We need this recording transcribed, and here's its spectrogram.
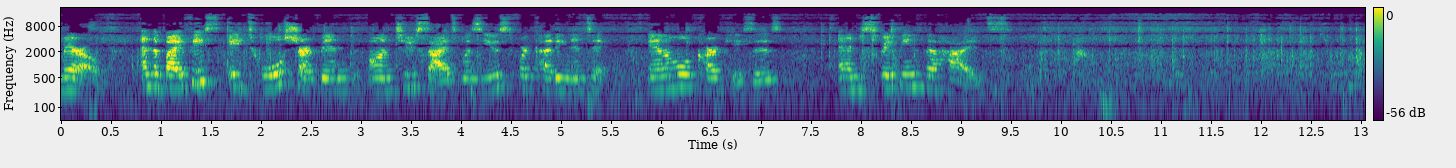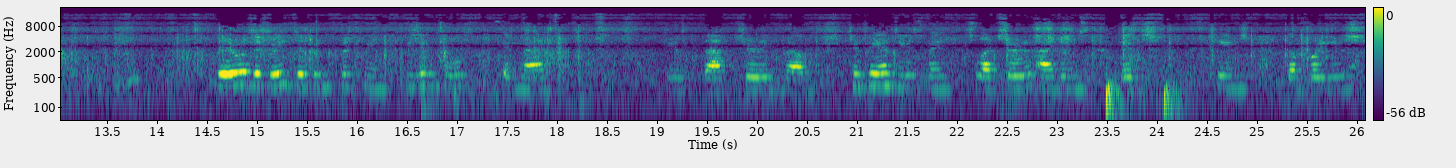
marrow. And the biface, a tool sharpened on two sides, was used for cutting into animal carcasses and scraping the hides. There was a great difference between using tools and manufacturing them. Chimpanzees may select certain items and change them for use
